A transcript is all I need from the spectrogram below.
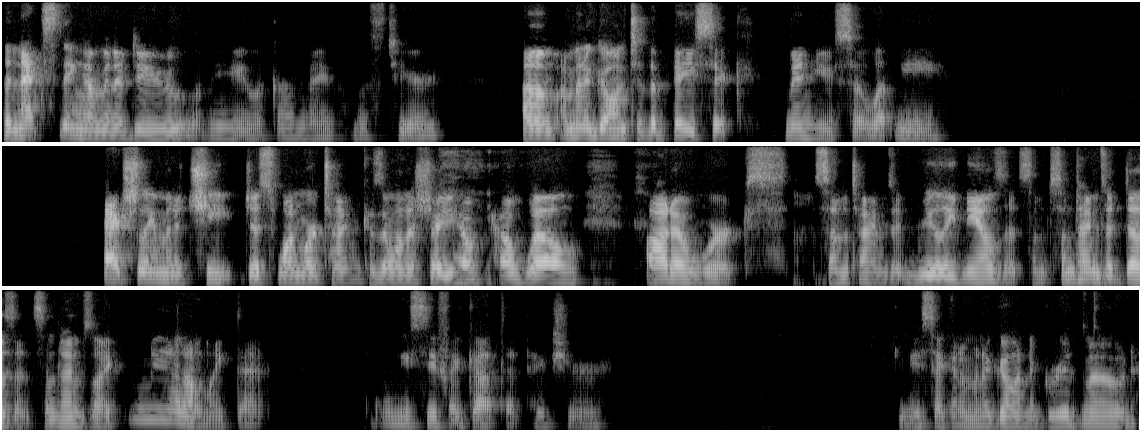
the next thing I'm going to do, let me look on my list here. Um, I'm going to go into the basic menu. So let me, actually, I'm going to cheat just one more time because I want to show you how, how well auto works. Sometimes it really nails it. Some, sometimes it doesn't. Sometimes like, "Meh, I don't like that. Let me see if I got that picture. Give me a second. I'm going to go into grid mode.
